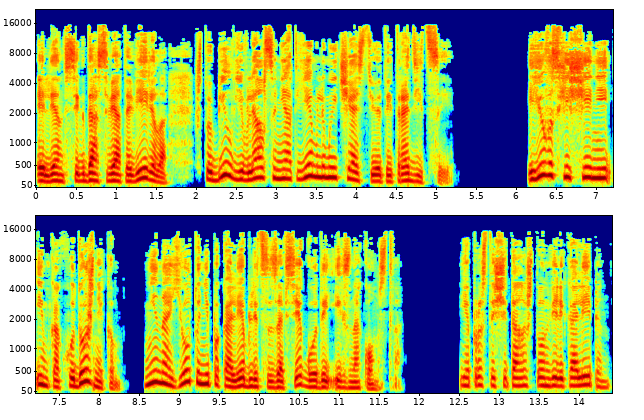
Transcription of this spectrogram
Элен всегда свято верила, что Билл являлся неотъемлемой частью этой традиции. Ее восхищение им как художником ни на йоту не поколеблется за все годы их знакомства. Я просто считала, что он великолепен,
